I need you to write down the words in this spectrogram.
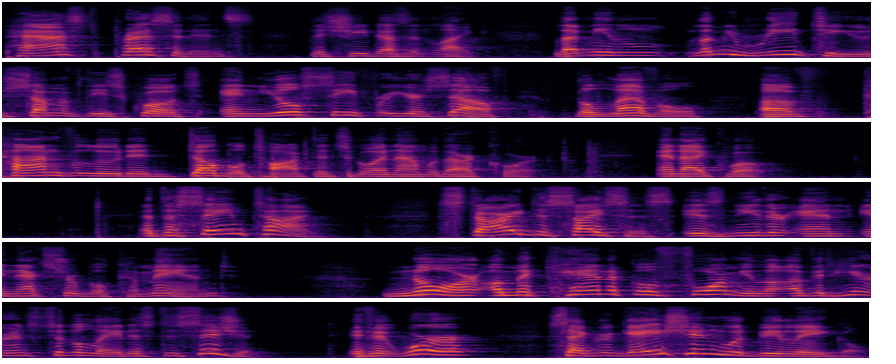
past precedents that she doesn't like. Let me, let me read to you some of these quotes, and you'll see for yourself the level of convoluted double talk that's going on with our court. And I quote At the same time, stare decisis is neither an inexorable command nor a mechanical formula of adherence to the latest decision. If it were, segregation would be legal,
